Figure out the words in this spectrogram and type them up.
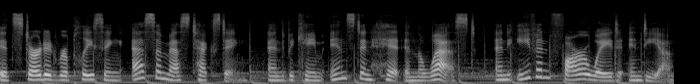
it started replacing SMS texting and became instant hit in the West and even far away to India.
